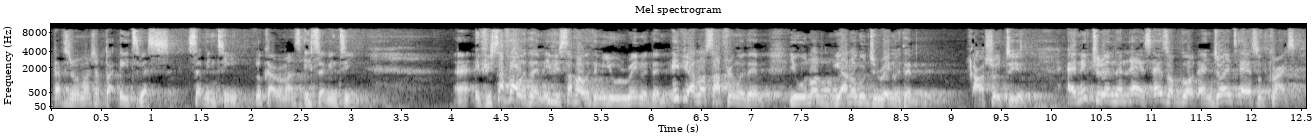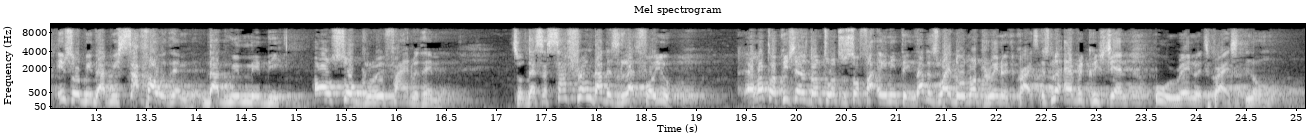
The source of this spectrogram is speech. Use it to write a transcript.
That's Romans chapter 8, verse 17. Look at Romans 8, 17. Uh, if you suffer with him, if you suffer with him, you will reign with him. If you are not suffering with him, you will not you are not going to reign with him. I'll show it to you. And if children, then heirs, heirs of God, and joint heirs with Christ. If so be that we suffer with him, that we may be also glorified with him. So there's a suffering that is left for you. A lot of Christians don't want to suffer anything. That is why they will not reign with Christ. It's not every Christian who will reign with Christ. No.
